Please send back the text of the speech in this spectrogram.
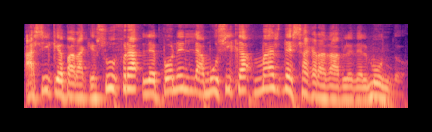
Así que para que sufra, le ponen la música más desagradable del mundo.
